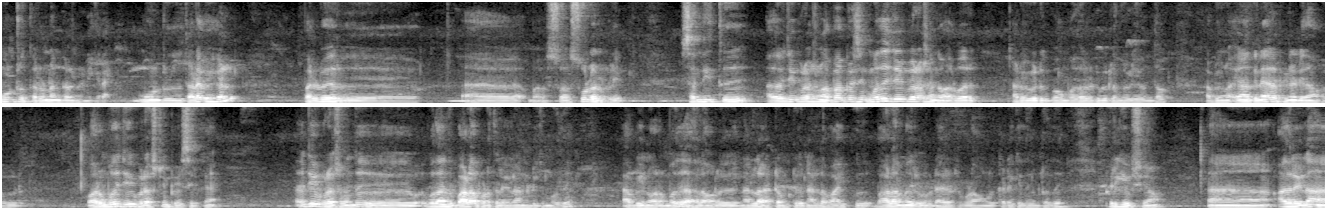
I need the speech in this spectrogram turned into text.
மூன்று தருணங்கள் நினைக்கிறேன். மூன்று தடவைகள் பல்வேறு சூழல்களில் சந்தித்து அதாவது ஜிபி பிரகாஷ் அப்பா பேசிக்கும் போது ஜிவி அங்கே வருவார். அப்படி வீட்டுக்கு போகும்போதோ ரெண்டு வீட்டில் வெளியே வந்தோம் அப்படின்னா எனக்கு நேராக பின்னாடி தான் அவங்க வீடு. வரும்போது ஜிவி ராஷ்டையும் பேசியிருக்கேன். ஜிவி பிரகாஷ் வந்து உதாரணத்து பாலா படத்துல எல்லாம் நடிக்கும்போது அப்படின்னு வரும்போது அதெல்லாம் ஒரு நல்ல அட்டம்ப்ட்டு நல்ல வாய்ப்பு. பாலா மாதிரி ஒரு டைரக்டர் கூட அவங்களுக்கு கிடைக்குதுன்றது பெரிய விஷயம். அதிலெல்லாம்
